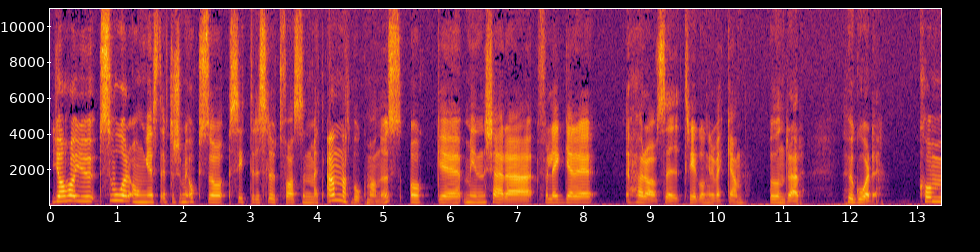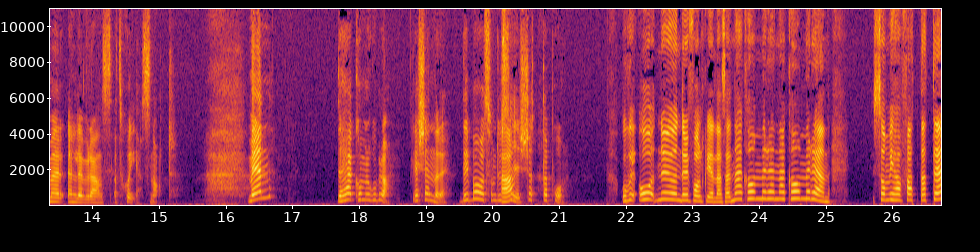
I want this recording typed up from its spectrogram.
jag har ju svår ångest eftersom jag också sitter i slutfasen med ett annat bokmanus och eh, min kära förläggare hör av sig tre gånger i veckan och undrar hur går det? Kommer en leverans att ske snart? Men det här kommer att gå bra. Jag känner det. Det är bara som du Ja. säger, kötta på. Och, vi, och nu undrar folk redan så här, när kommer den, när kommer den? Som vi har fattat det,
